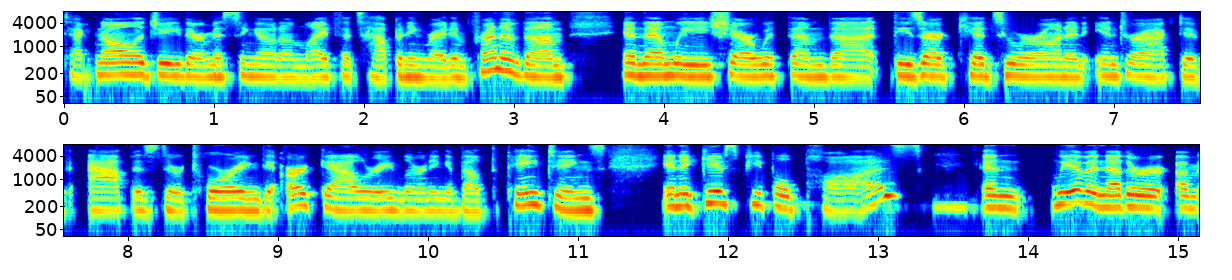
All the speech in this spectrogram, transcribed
technology they're missing out on life that's happening right in front of them. And then we share with them that these are kids who are on an interactive app as they're touring the art gallery learning about the paintings. And it gives people pause. Mm-hmm. and we have another um,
